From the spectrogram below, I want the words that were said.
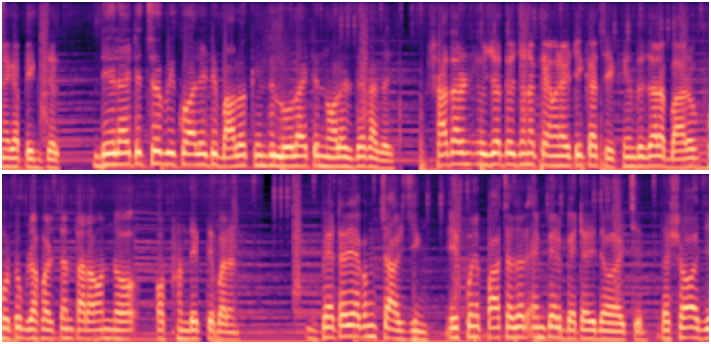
মেগাপিক্সেল ডে লাইটের ছবি কোয়ালিটি ভালো কিন্তু লো লাইটের নলেজ দেখা যায়। সাধারণ ইউজারদের জন্য ক্যামেরা ঠিক আছে, কিন্তু যারা বারো ফটোগ্রাফার চান তারা অন্য অপশন দেখতে পারেন। ব্যাটারি এবং চার্জিং এই ফোনে পাঁচ হাজার এমপিআর ব্যাটারি দেওয়া হয়েছে, যা সহজে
